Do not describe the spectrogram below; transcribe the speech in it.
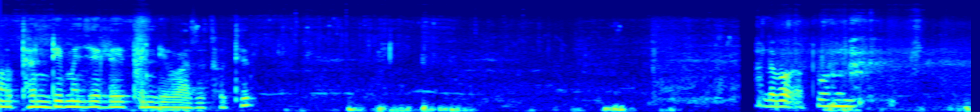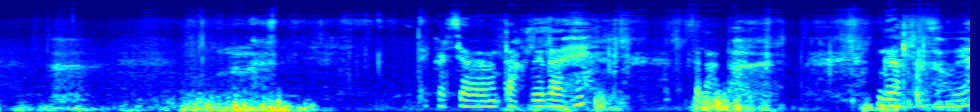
मग थंडी म्हणजे लई थंडी वाजत होती. आलं बघा पूर्ण. तिकडच्या रानं टाकलेलं आहे. चला आता घरला जाऊया.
